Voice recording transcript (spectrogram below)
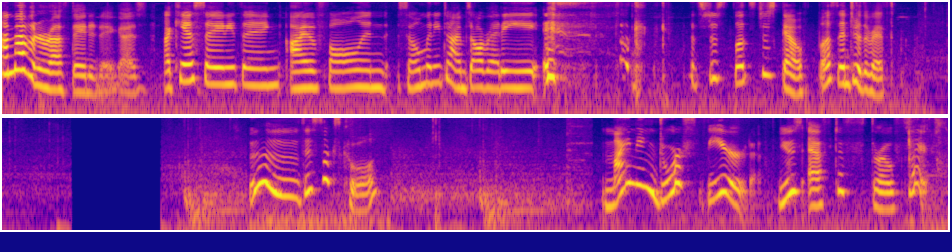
I'm having a rough day today, guys. I can't say anything. I have fallen so many times already. let's just, let's just go. Let's enter the rift. Ooh, this looks cool. Mining Dwarf Beard. Use F to throw flares.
